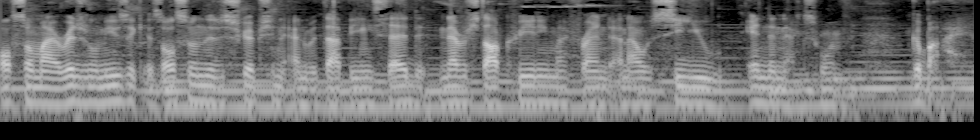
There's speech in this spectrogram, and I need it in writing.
Also, my original music is also in the description. And with that being said, never stop creating, my friend, and I will see you in the next one. Goodbye.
